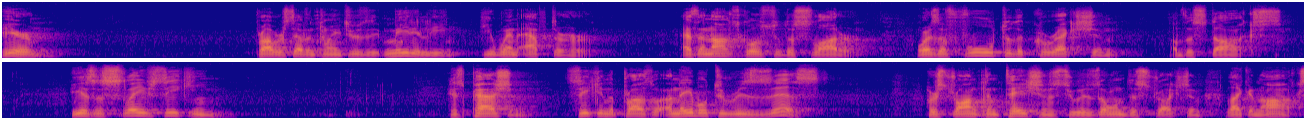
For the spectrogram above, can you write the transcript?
Here, Proverbs 7 22 says, immediately he went after her, as an ox goes to the slaughter or as a fool to the correction of the stocks. He is a slave seeking his passion, seeking the prostitute, unable to resist her strong temptations to his own destruction, like an ox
